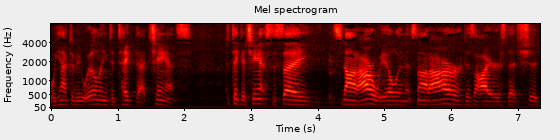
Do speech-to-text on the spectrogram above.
we have to be willing to take that chance, to take the chance to say, it's not our will and it's not our desires that should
